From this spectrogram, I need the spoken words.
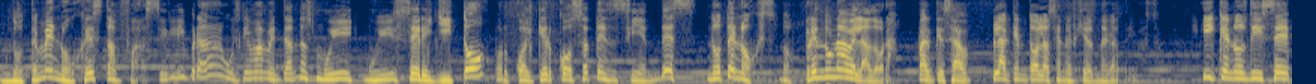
no te me enojes tan fácil, Libra. Últimamente andas muy, muy cerillito. Por cualquier cosa te enciendes. No te enojes, no. Prende una veladora para que se aplaquen todas las energías negativas y que nos dice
